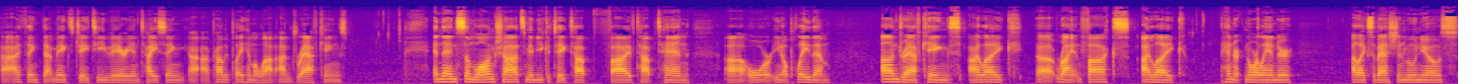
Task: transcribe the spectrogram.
I think that makes JT very enticing. I probably play him a lot on DraftKings. And then some long shots. Maybe you could take top five, top ten, uh, or you know play them on DraftKings. I like uh, Ryan Fox. I like Henrik Norlander. I like Sebastian Munoz,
